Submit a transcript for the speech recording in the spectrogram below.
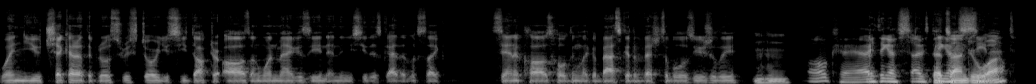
when you check out at the grocery store, you see Dr. Oz on one magazine, and then you see this guy that looks like Santa Claus holding like a basket of vegetables. Usually, hmm Okay, I think I've I think That's I've Andrew seen Weil? it.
